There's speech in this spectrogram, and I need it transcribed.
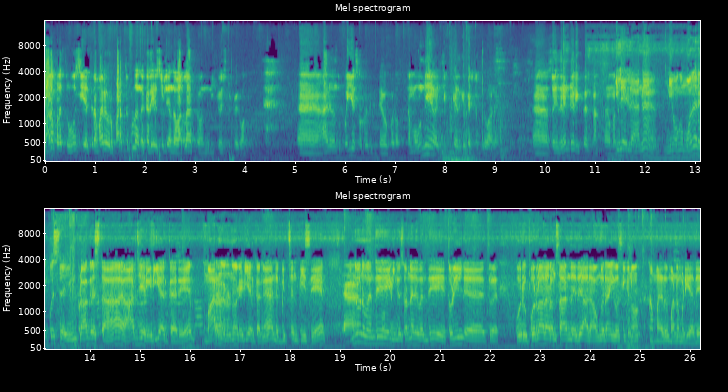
வாழைப்பழத்தில் ஊசி ஏத்துற மாதிரி ஒரு படத்துக்குள்ள அந்த கதையை சொல்லி அந்த வரலாற்றை வந்து நிக்க வச்சுட்டு போயிடுவாங்க. அது வந்து பொய்ய சொல்றதுக்கு தேவைப்படும். நம்ம உண்மையை வச்சுக்கிட்டு எதுக்கு கஷ்டப்படுவாங்க இது ரெண்டு ரிக்வெஸ்ட் தான். இல்ல இல்ல அண்ணா நீ உங்க முதல் ரெக்வஸ்ட் இன் ப்ராக்ரஸ் தான் ஆர்ஜே ரெடியா இருக்காரு. மாறனும் ரெடியா இருக்காங்க அந்த பிட்ஸ் அண்ட் பீஸ் இன்னொன்னு வந்து நீங்க சொன்னது வந்து தொழில் ஒரு பொருளாதாரம் சார்ந்தது அது அவங்க தான் யோசிக்கணும். நம்ம எதுவும் பண்ண முடியாது.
